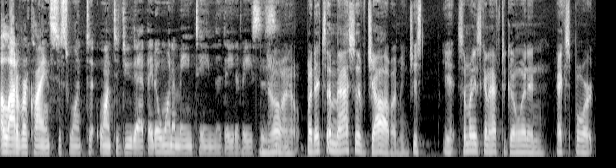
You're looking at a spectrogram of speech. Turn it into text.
A lot of our clients just want to want to do that. They don't want to maintain the databases. No, I know, but it's a massive job. I mean, just yeah, somebody's going to have to go in and export,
